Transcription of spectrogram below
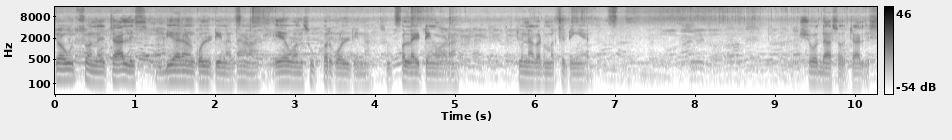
ચૌદસો ને ચાલીસ બિયારણ ક્વોલિટીના ધાણા. એ વન સુપર ક્વોલિટીના સુપર લાઇટિંગવાળા જુનાગઢ માર્કેટિંગ યાર્ડ. ચૌદસો ચાલીસ.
